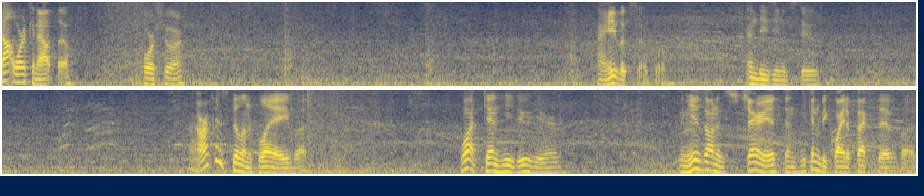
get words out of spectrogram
not working out though, for sure. And he looks so cool. And these units too. Arkhan's still in play, but what can he do here? I mean, he is on his chariot, and he can be quite effective, but...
